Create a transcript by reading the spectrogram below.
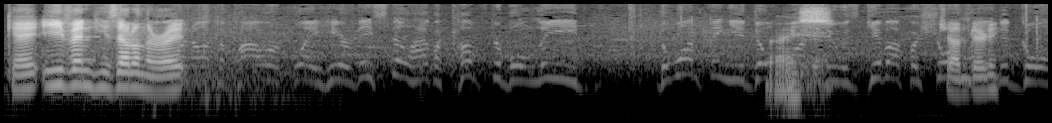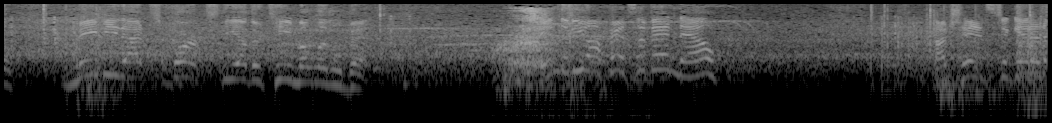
Okay, even. He's out on the right. On the power play here, they still have a comfortable lead. The one thing you don't Nice. want to do is give up a Job, Dirty. Maybe that sparks the other team a little bit. Into the offensive end now. A chance to get it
